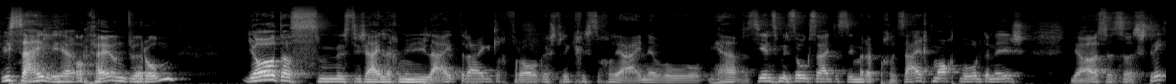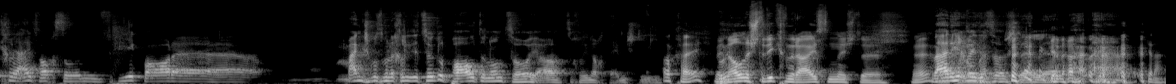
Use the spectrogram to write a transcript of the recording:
Wie Seil, ja. Okay, und warum? Ja, das müsstest du eigentlich meine Leiter eigentlich fragen. Strick ist so ein bisschen einer, wo, ja, sie haben es mir so gesagt, dass immer ein bisschen seich gemacht worden ist. Ja, so, so ein Strick einfach so ein verbiegbarer, äh, manchmal muss man ein bisschen den Zügel behalten und so, ja, so ein bisschen nach dem Stil. Okay. Wenn alle Stricken reisen, ist der, ne? Wäre ich wieder so eine Stelle, genau. genau.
